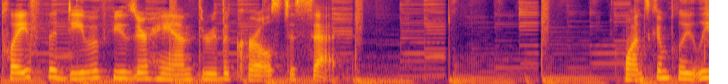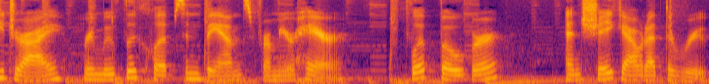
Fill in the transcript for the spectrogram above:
Place the DevaFuser hand through the curls to set. Once completely dry, remove the clips and bands from your hair. Flip over and shake out at the root.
